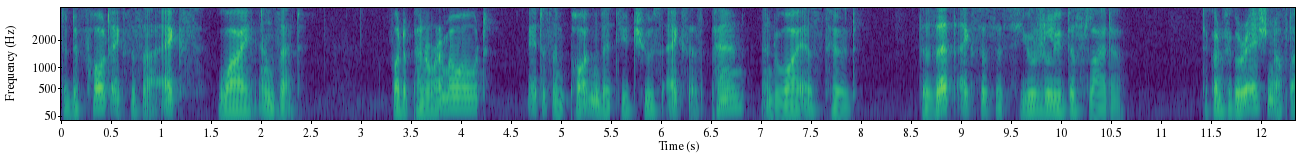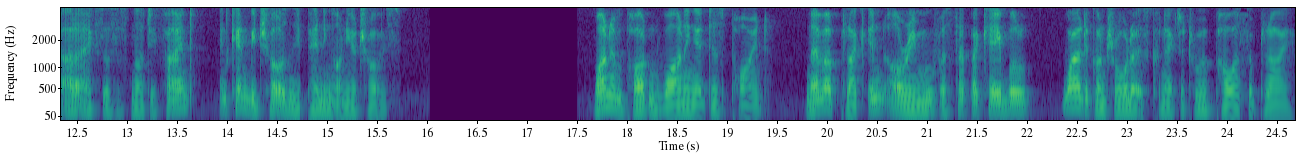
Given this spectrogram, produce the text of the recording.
the default axes are X, Y and Z. For the panorama mode, it is important that you choose X as pan and Y as tilt. The Z axis is usually the slider. The configuration of the other axes is not defined and can be chosen depending on your choice. One important warning at this point. Never plug in or remove a stepper cable while the controller is connected to a power supply.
